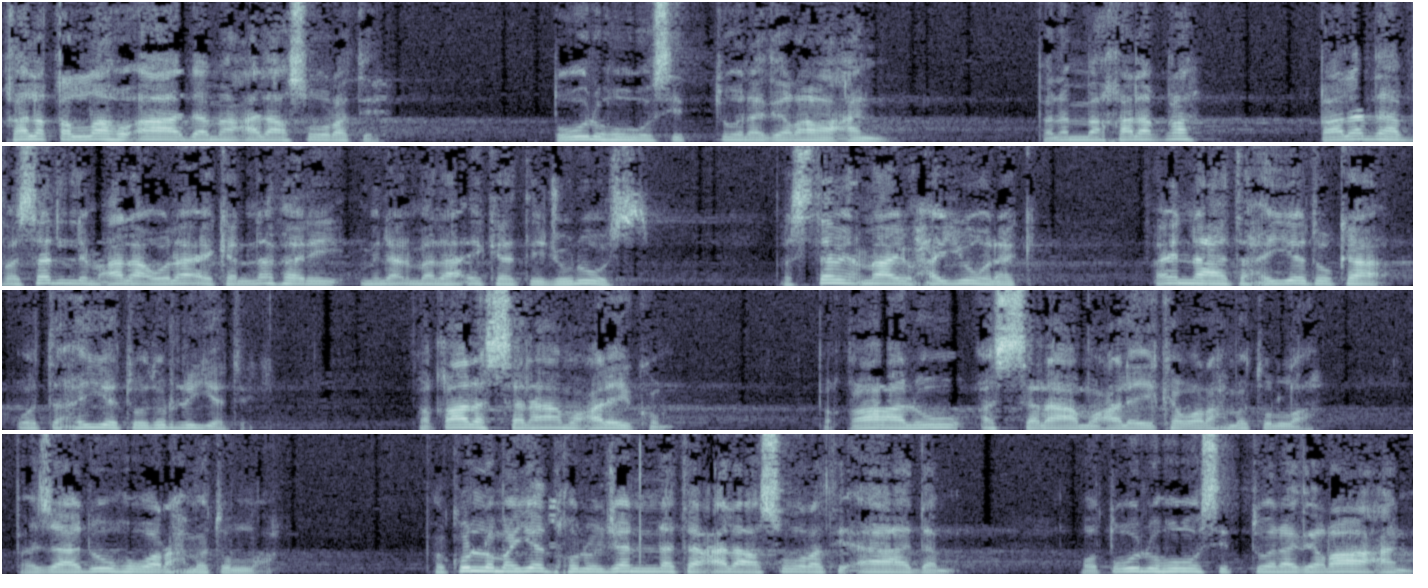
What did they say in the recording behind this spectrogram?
خلق الله آدم على صورته. طوله ستون ذراعا. فلما خلقه قال اذهب فسلم على أولئك النفر من الملائكة جلوس. فاستمع ما يحيونك فإنها تحيتك وتحية ذريتك. فقال السلام عليكم. فقالوا السلام عليك ورحمة الله. فزادوه ورحمة الله. فكل من يدخل الجنة على صورة آدم وطوله ستون ذراعا.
